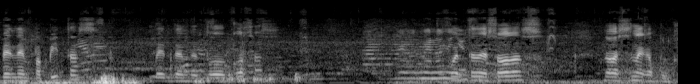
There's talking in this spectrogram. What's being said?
Venden papitas, venden de todo cosas. Fuente de sodas. No, es en Acapulco.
